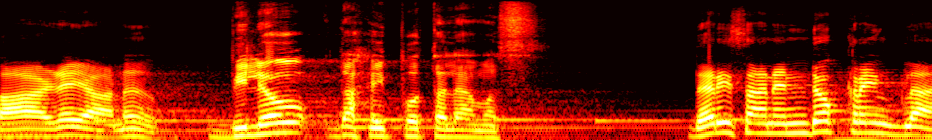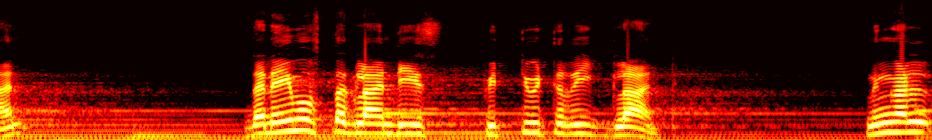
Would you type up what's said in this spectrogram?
താഴെയാണ്. Below the hypothalamus there is an endocrine gland the name of the gland is pituitary gland നിങ്ങൾ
